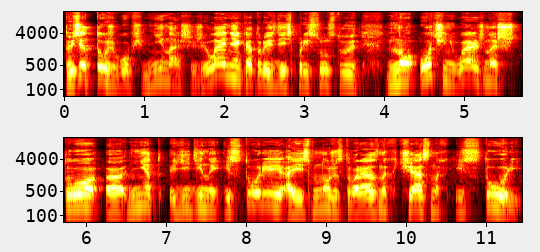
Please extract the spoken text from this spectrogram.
То есть это тоже, в общем, не наши желания, которые здесь присутствуют, но очень важно, что э, нет единой истории, а есть множество разных частных историй.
